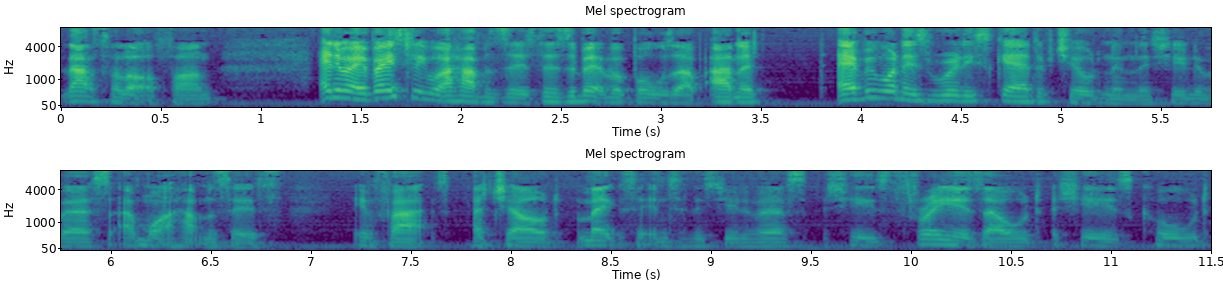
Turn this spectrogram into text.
That's a lot of fun. Anyway, basically, what happens is there's a bit of a balls up, and a, everyone is really scared of children in this universe. And what happens is, in fact, a child makes it into this universe. She's three years old. She is called.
